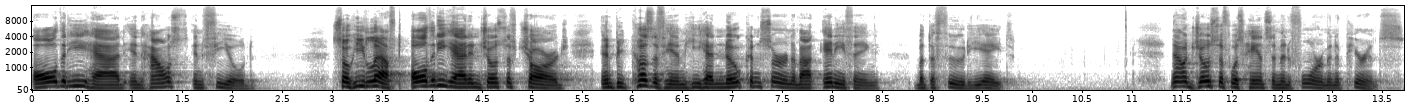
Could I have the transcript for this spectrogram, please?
all that he had in house and field so he left all that he had in Joseph's charge, and because of him, he had no concern about anything but the food he ate. Now Joseph was handsome in form and appearance.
